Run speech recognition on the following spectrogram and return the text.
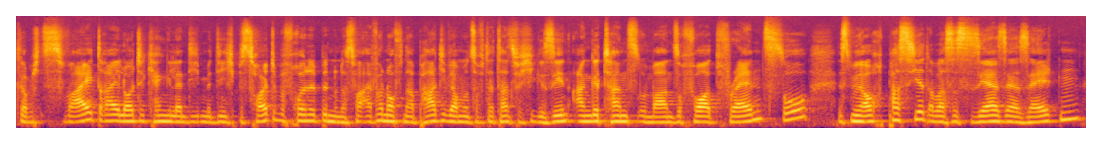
glaube ich zwei, drei Leute kennengelernt, die, mit denen ich bis heute befreundet bin und das war einfach nur auf einer Party, wir haben uns auf der Tanzfläche gesehen, angetanzt und waren sofort Friends, so ist mir auch passiert, aber es ist sehr, sehr selten.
